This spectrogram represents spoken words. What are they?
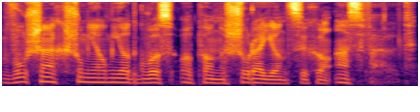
W uszach szumiał mi odgłos opon szurających o asfalt.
